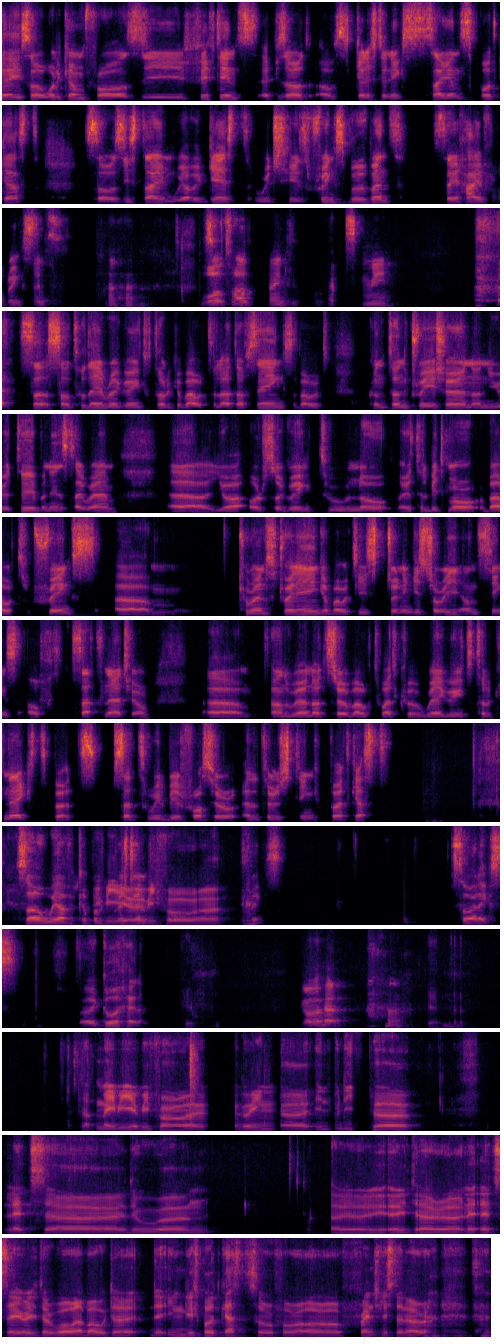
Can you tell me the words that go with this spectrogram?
Okay, so welcome for the 15th episode of the Calisthenics Science Podcast. So this time we have a guest, which is Frinks Movement. Say hi, Frinks. What's so up? Thank you for having me. so, so today we're going to talk about a lot of things about content creation on YouTube and Instagram. Uh, you are also going to know a little bit more about Frinks. Um, current training, about his training history, and things of that nature. Um, and we are not sure about what we are going to talk next, but that will be for sure an interesting podcast. So we have a couple Maybe, of questions uh, before. Uh... Thanks. So Alex, uh, go ahead. Go ahead. yeah. Maybe uh, before uh, going uh, into deep, let's do. Um, a little, uh, let's say a little word about uh, the English podcast. So for our French listener,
